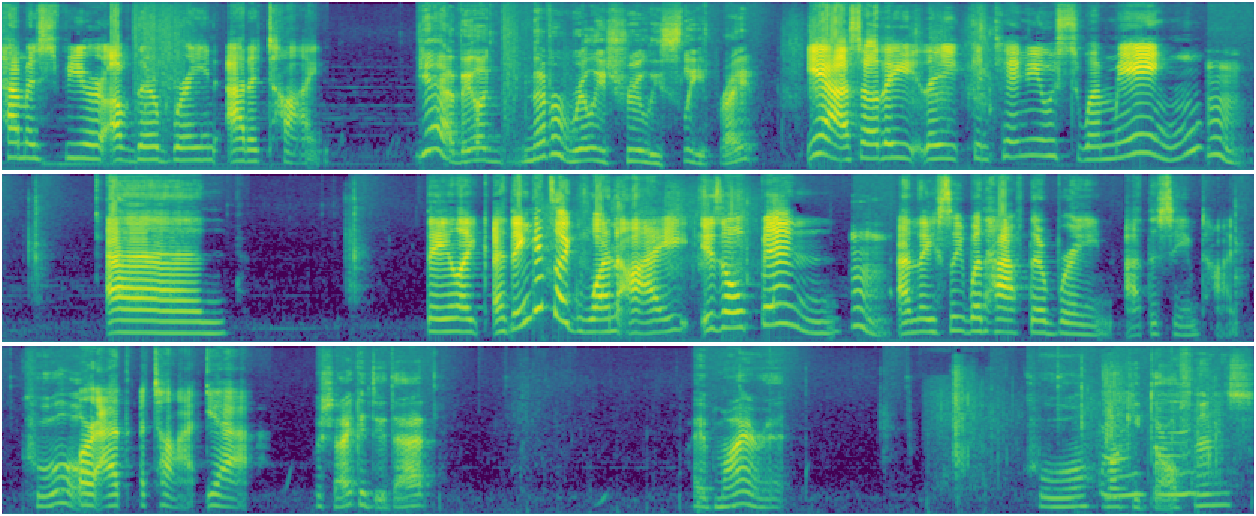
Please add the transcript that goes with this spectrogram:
hemisphere of their brain at a time. Yeah, they like never really truly sleep, right? Yeah, so they they continue swimming Hmm. and they like I think it's like one eye is open Hmm. and they sleep with half their brain at the same time Cool. or at a time. Yeah. Wish I could do that. I admire it. Cool. Lucky dolphins,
